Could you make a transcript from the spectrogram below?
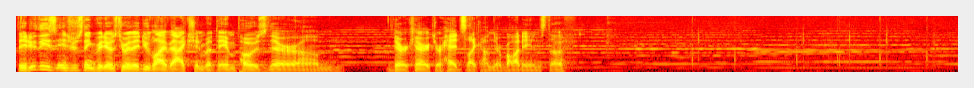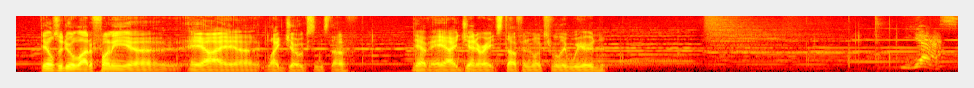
They do these interesting videos too where they do live action, but they impose their, um... Their character heads, like, on their body and stuff. They also do a lot of funny uh, AI uh, like jokes and stuff. They have AI generate stuff and it looks really weird. Yes.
